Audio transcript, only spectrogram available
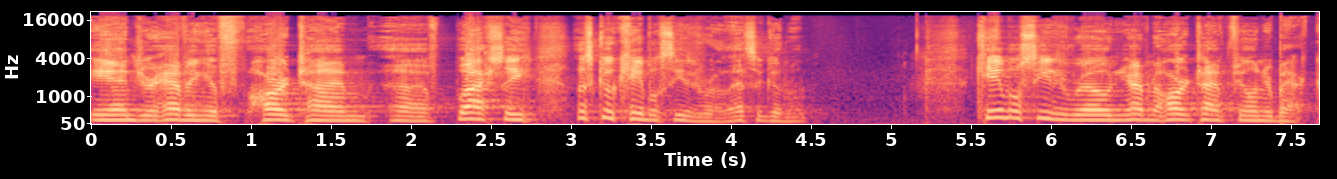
and you're having a hard time. Uh, well, actually, let's go cable seated row. That's a good one cable seated row and you're having a hard time feeling your back.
